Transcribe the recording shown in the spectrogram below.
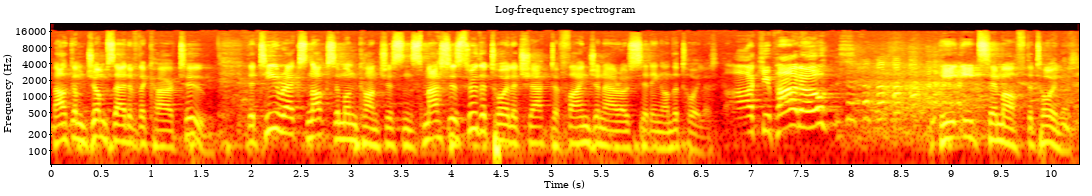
Malcolm jumps out of the car too. The T Rex knocks him unconscious and smashes through the toilet shack to find Gennaro sitting on the toilet. Occupado! He eats him off the toilet.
